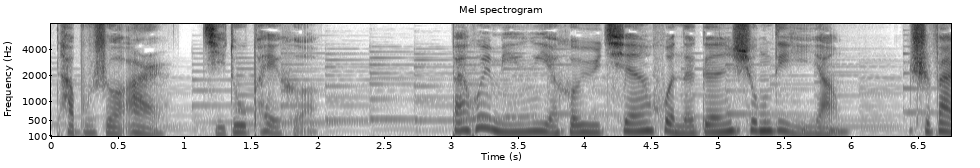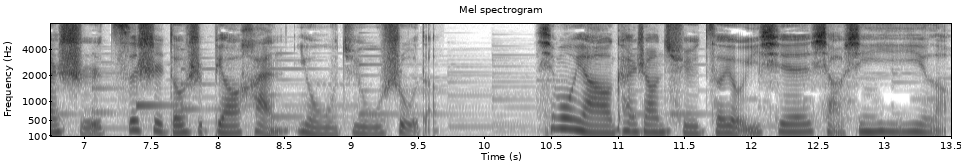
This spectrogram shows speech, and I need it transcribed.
他不说二，极度配合。白慧明也和于谦混得跟兄弟一样，吃饭时姿势都是彪悍又无拘无束的。奚梦瑶看上去则有一些小心翼翼了，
